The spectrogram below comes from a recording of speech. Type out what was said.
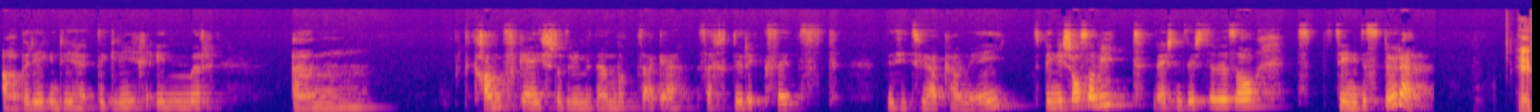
Aber irgendwie hat er gleich immer ähm, der Kampfgeist, oder wie man dem sagen will, sich durchgesetzt. Dass ich das Gefühl nein, jetzt bin ich schon so weit. Meistens ist es ja so, jetzt ziehe ich das durch. Hey,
